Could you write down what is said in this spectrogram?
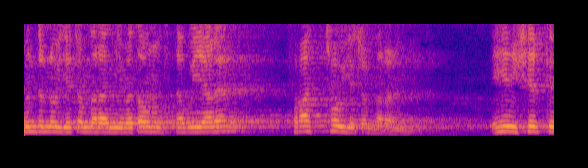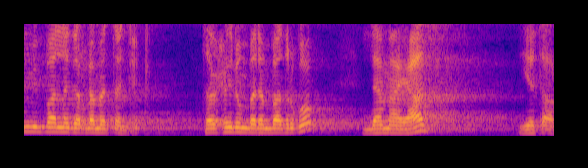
ምንድን ነው እየጨመረ የሚመጣው ነው ኪታቡ እያለ ያለ ፍራቻው እየጨመረ ነው ይህን ሽርክ የሚባል ነገር ለመጠንቀቅ ተውሒዱን በደንብ አድርጎ ለመያዝ እየጣረ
